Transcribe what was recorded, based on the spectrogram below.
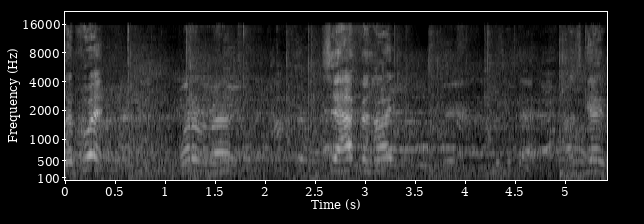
They quit. Whatever, man. Shit happens, right? Look at that. That's game.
